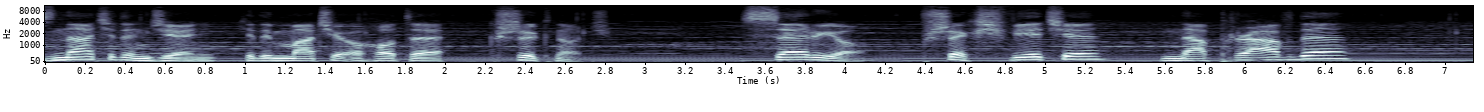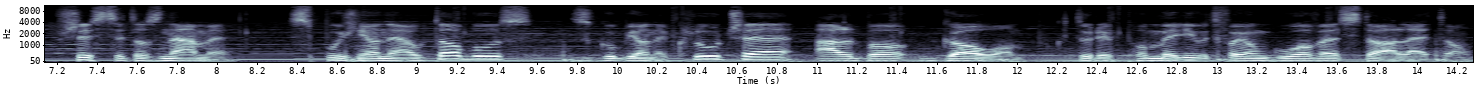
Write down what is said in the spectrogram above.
Znacie ten dzień, kiedy macie ochotę krzyknąć. Serio, wszechświecie? Naprawdę? Wszyscy to znamy. Spóźniony autobus, zgubione klucze albo gołąb, który pomylił twoją głowę z toaletą.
